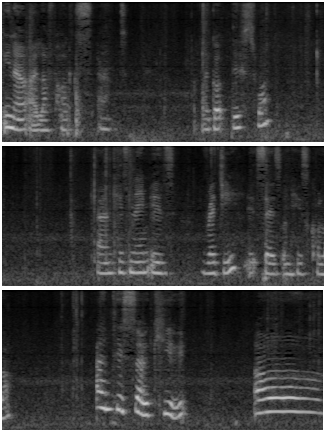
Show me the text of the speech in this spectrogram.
know I love hugs and I got this one. And his name is Reggie it says on his collar. And he's so cute. Oh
